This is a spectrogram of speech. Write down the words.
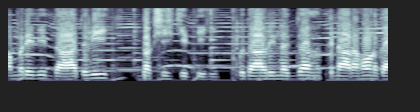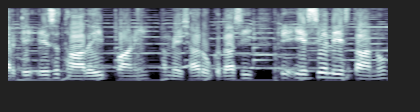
ਅੰਮ੍ਰਿਤ ਦੀ ਦਾਤ ਵੀ ਬਖਸ਼ਿਸ਼ ਕੀਤੀ ਸੀ। ਗੋਦਾਵਰੀ ਨਦੀ ਦਾ ਕਿਨਾਰਾ ਹੋਣ ਕਰਕੇ ਇਸ ਥਾਂ ਦੇ ਹੀ ਪਾਣੀ ਹਮੇਸ਼ਾ ਰੁਕਦਾ ਸੀ ਤੇ ਇਸੇ ਲਈ ਇਸ ਸਥਾਨ ਨੂੰ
